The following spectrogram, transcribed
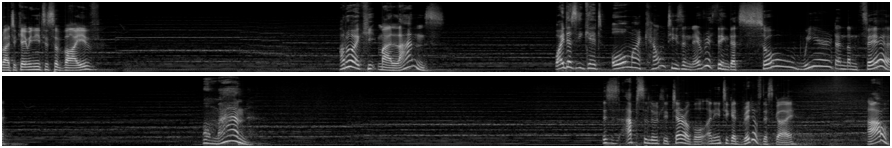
Right, okay, we need to survive. How do I keep my lands? Why does he get all my counties and everything? That's so weird and unfair. Oh man. This is absolutely terrible. I need to get rid of this guy. How?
